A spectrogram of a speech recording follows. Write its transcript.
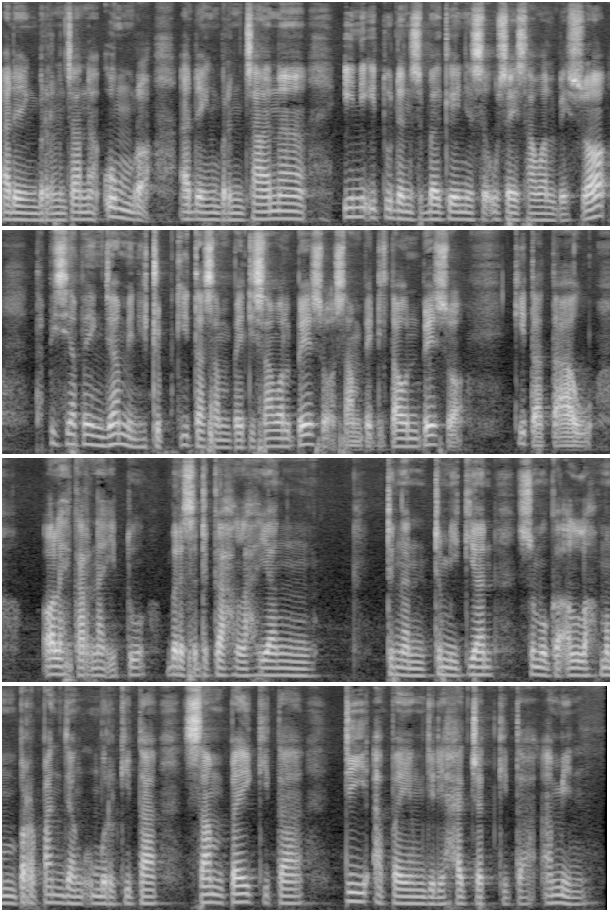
ada yang berencana umroh ada yang berencana ini itu dan sebagainya seusai sawal besok. Tapi siapa yang jamin hidup kita sampai di sawal besok sampai di tahun besok? Kita tahu oleh karena itu bersedekahlah yang dengan demikian semoga Allah memperpanjang umur kita sampai kita di apa yang menjadi hajat kita. Amin.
